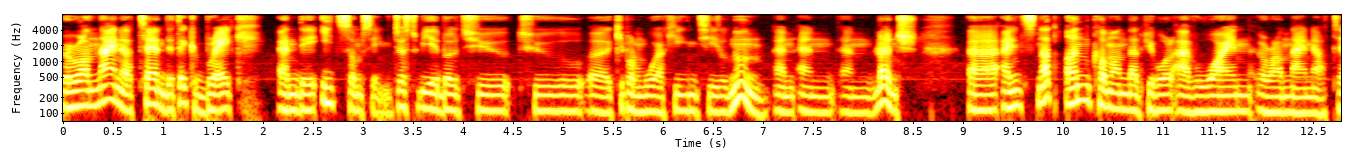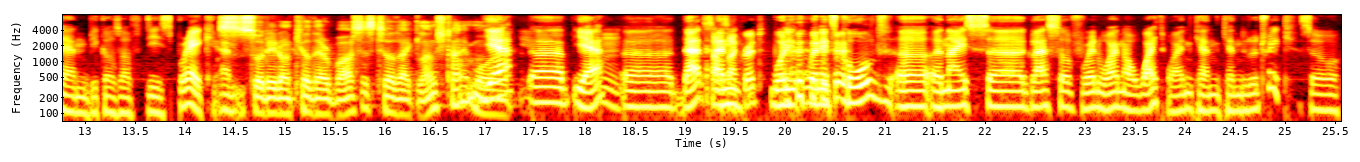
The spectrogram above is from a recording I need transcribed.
Around nine or ten, they take a break and they eat something just to be able to to uh, keep on working till noon and and and lunch. Uh, and it's not uncommon that people have wine around nine or ten because of this break. And so they don't kill their bosses till like lunchtime, or yeah, uh, yeah, uh, that Sounds and like good. when it, when it's cold, uh, a nice uh, glass of red wine or white wine can can do the trick. So,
